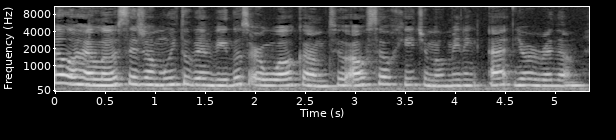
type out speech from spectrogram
Hello, hello, sejam muito bem-vindos or welcome to Ao Seu Ritmo, meaning at your rhythm,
